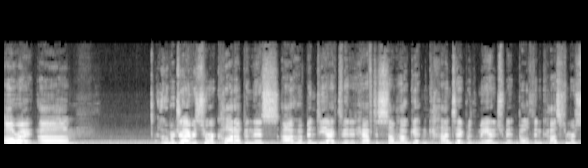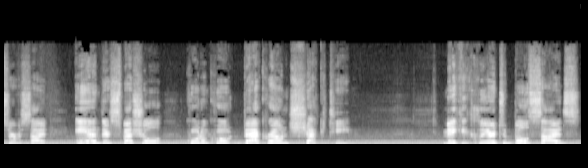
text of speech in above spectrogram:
All right. Um, Uber drivers who are caught up in this, uh, who have been deactivated, have to somehow get in contact with management, both in customer service side and their special quote unquote background check team. Make it clear to both sides,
